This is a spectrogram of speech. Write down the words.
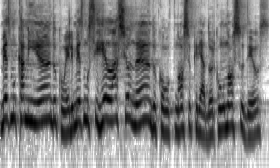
mesmo caminhando com Ele, mesmo se relacionando com o nosso Criador, com o nosso Deus,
